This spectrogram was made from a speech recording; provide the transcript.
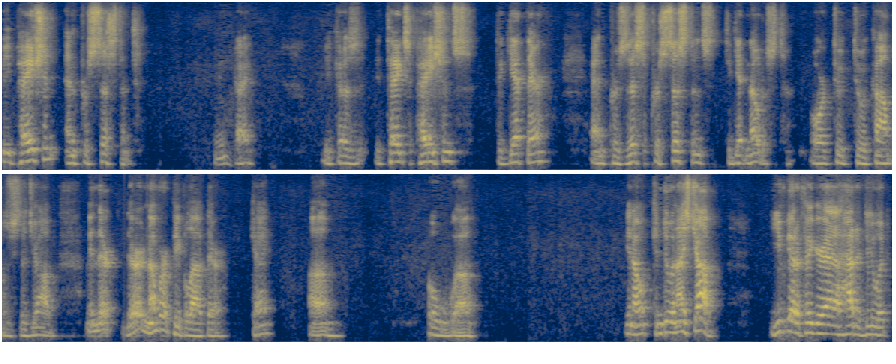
Be patient and persistent. Hmm. Okay, because it takes patience to get there, and persist persistence to get noticed or to, to accomplish the job. I mean, there, there are a number of people out there, okay, um, who, uh, you know, can do a nice job. You've got to figure out how to do it,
